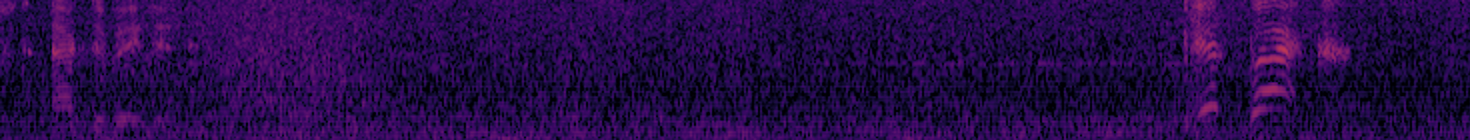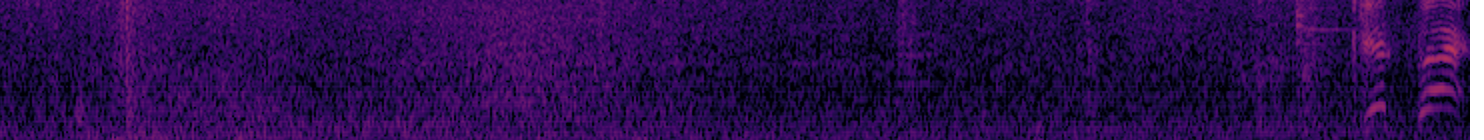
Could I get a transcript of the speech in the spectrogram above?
Boost activated. Get back! Get back!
